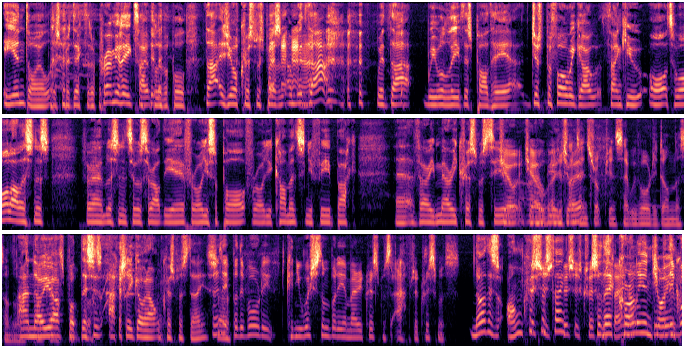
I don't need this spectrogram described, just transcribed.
Ian Doyle has predicted a Premier League title for Liverpool. That is your Christmas present. And with that, with that, we will leave this pod here. Just before we go, thank you all, to all our listeners for um, listening to us throughout the year, for all your support, for all your comments and your feedback. Uh, a very Merry Christmas to you. Joe, I Joe, hope you I just enjoy like to interrupt you and say we've already done this on the last I know you podcast, have, but this is actually going out on Christmas Day. So. Is it? But they've already. Can you wish somebody a Merry Christmas after Christmas? No, this is on Christmas is- Day. this is so they're Day currently Yeah, but enjoying they won't be-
